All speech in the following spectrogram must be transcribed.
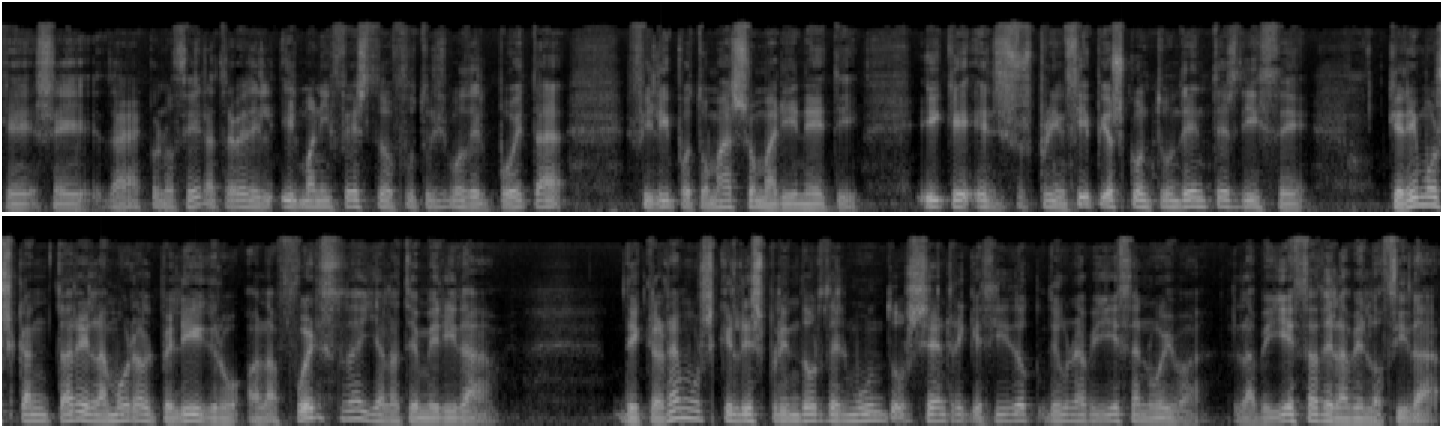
que se da a conocer a través del il manifesto futurismo del poeta Filippo Tommaso Marinetti y que en sus principios contundentes dice, queremos cantar el amor al peligro, a la fuerza y a la temeridad. Declaramos que el esplendor del mundo se ha enriquecido de una belleza nueva, la belleza de la velocidad.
